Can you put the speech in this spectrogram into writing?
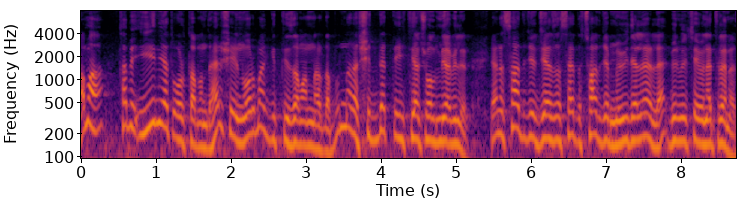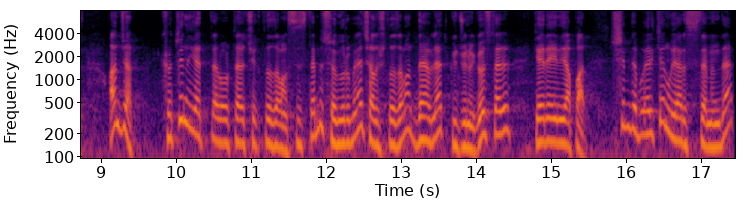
Ama tabii iyi niyet ortamında her şey normal gittiği zamanlarda bunlara şiddetle ihtiyaç olmayabilir. Yani sadece ceza sadece müeyyidelerle bir ülke yönetilemez. Ancak kötü niyetler ortaya çıktığı zaman sistemi sömürmeye çalıştığı zaman devlet gücünü gösterir, gereğini yapar. Şimdi bu erken uyarı sisteminde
